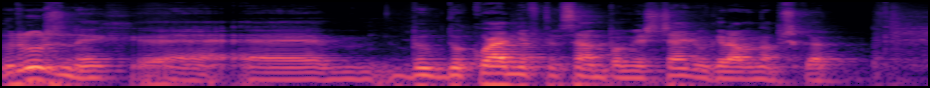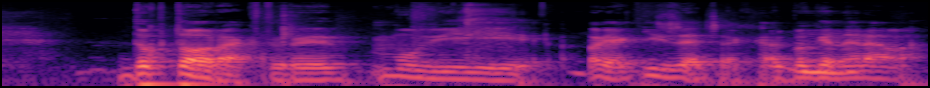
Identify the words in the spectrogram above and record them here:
różnych e, e, był dokładnie w tym samym pomieszczeniu. Grał na przykład doktora, który mówi o jakichś rzeczach, albo generała.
